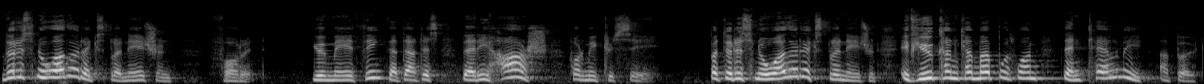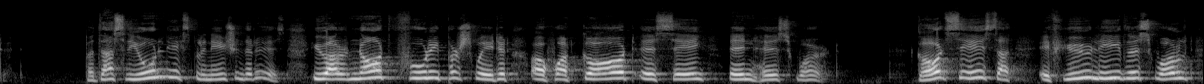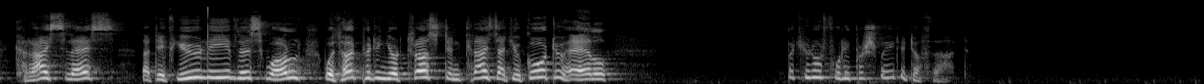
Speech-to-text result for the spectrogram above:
There is no other explanation for it. You may think that that is very harsh for me to say, but there is no other explanation. If you can come up with one, then tell me about it. But that's the only explanation there is. You are not fully persuaded of what God is saying in His Word. God says that if you leave this world Christless, that if you leave this world without putting your trust in Christ, that you go to hell. But you're not fully persuaded of that.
